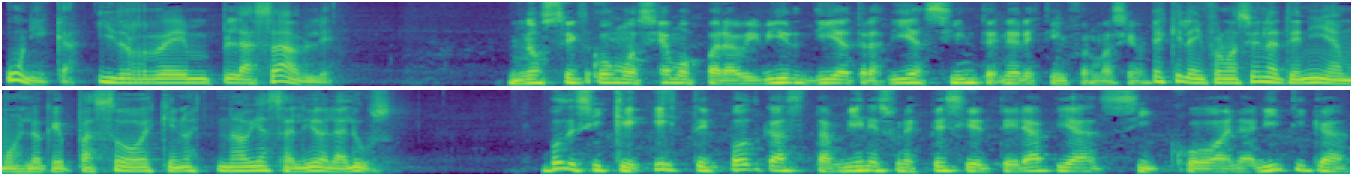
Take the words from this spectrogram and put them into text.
única, irreemplazable. No sé cómo hacíamos para vivir día tras día sin tener esta información. Es que la información la teníamos, lo que pasó es que no, no había salido a la luz. ¿Vos decís que este podcast también es una especie de terapia psicoanalítica?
